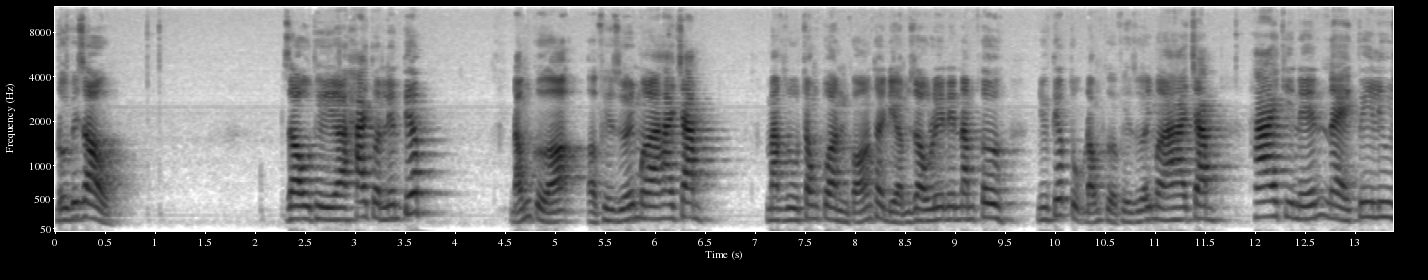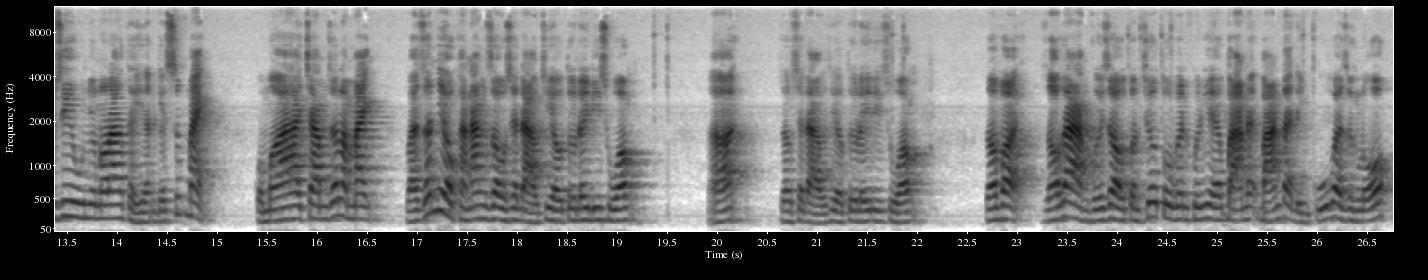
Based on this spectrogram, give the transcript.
Đối với dầu dầu thì à, hai tuần liên tiếp đóng cửa ở phía dưới MA 200 mặc dù trong tuần có thời điểm dầu lên đến 54 nhưng tiếp tục đóng cửa phía dưới MA 200 hai cái nến này tuy lưu diêu nhưng nó đang thể hiện cái sức mạnh của MA 200 rất là mạnh và rất nhiều khả năng dầu sẽ đảo chiều từ đây đi xuống. Đấy, dầu sẽ đảo chiều từ đây đi xuống. Do vậy rõ ràng với dầu tuần trước tôi vẫn khuyến nghị các bạn ấy, bán tại đỉnh cũ và dừng lỗ.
